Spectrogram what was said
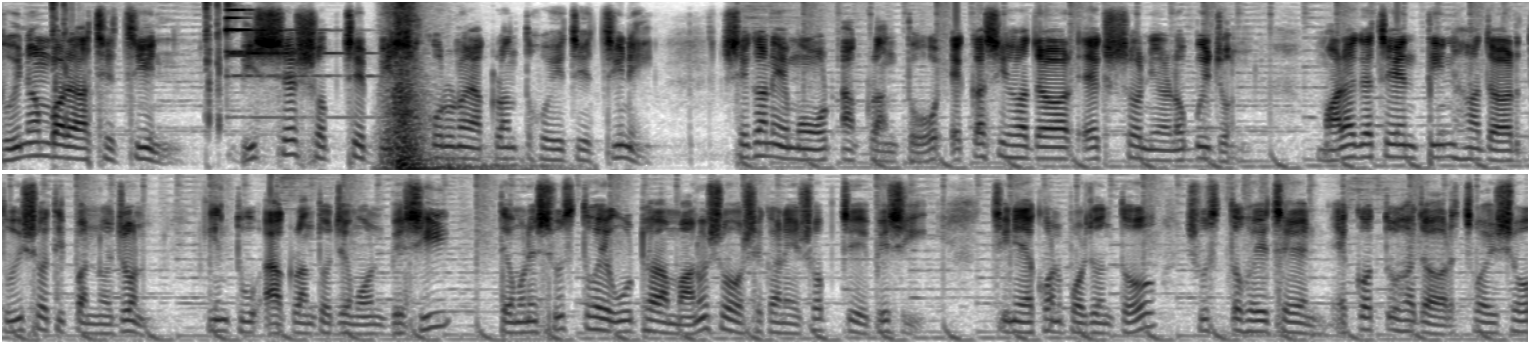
দুই নম্বরে আছে চীন। বিশ্বের সবচেয়ে বেশি করোনায় আক্রান্ত হয়েছে চীনে। সেখানে মোট আক্রান্ত একাশি হাজার একশো নিরানব্বই জন। মারা গেছেন তিন হাজার দুইশো তিপ্পান্ন জন। কিন্তু আক্রান্ত যেমন বেশি তেমনি সুস্থ হয়ে ওঠা মানুষও সেখানে সবচেয়ে বেশি। চীনে এখন পর্যন্ত সুস্থ হয়েছেন একাত্তর হাজার ছয়শো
